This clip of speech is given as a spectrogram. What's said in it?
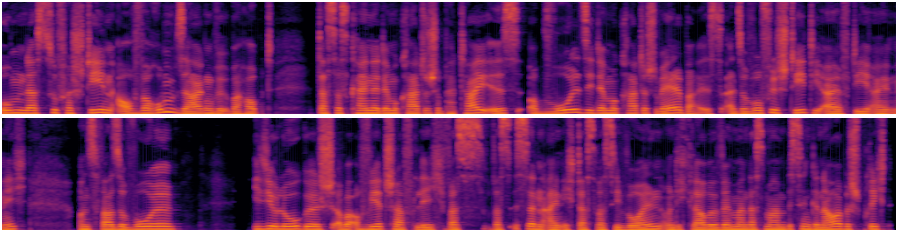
um das zu verstehen, auch warum sagen wir überhaupt, dass das keine demokratische Partei ist, obwohl sie demokratisch wählbar ist. Also wofür steht die AfD eigentlich? Und zwar sowohl ideologisch, aber auch wirtschaftlich, was, was ist denn eigentlich das, was sie wollen? Und ich glaube, wenn man das mal ein bisschen genauer bespricht,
